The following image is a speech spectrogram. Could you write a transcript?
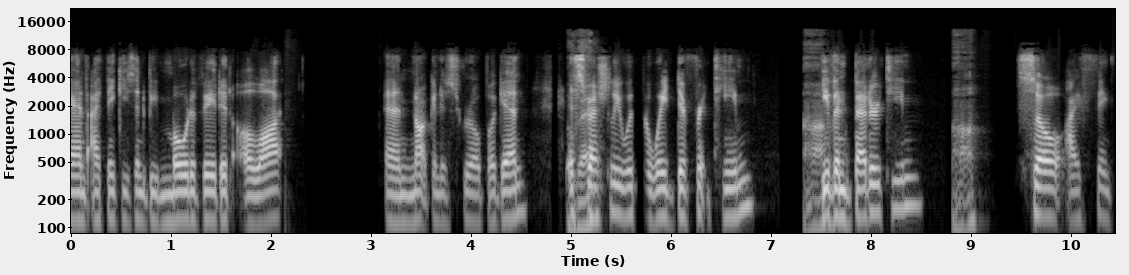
and I think he's going to be motivated a lot and not going to screw up again, Okay. especially with the way different team, Uh-huh. even better team. uh-huh. So I think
